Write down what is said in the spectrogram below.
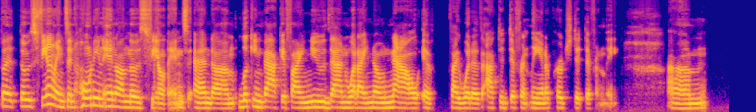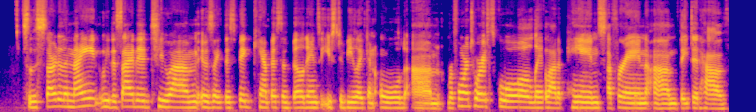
but those feelings and honing in on those feelings and um, looking back if i knew then what i know now if, if i would have acted differently and approached it differently. Um, so the start of the night we decided to um, it was like this big campus of buildings. It used to be like an old um, reformatory school like a lot of pain suffering. Um, they did have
